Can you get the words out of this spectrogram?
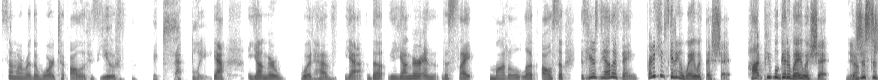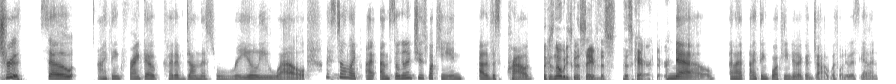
Somewhere where the war took all of his youth. Exactly. Yeah. younger would have yeah the, the younger and the slight model look also because here's the other thing freddie keeps getting away with this shit. Hot people get away with shit. Yeah. it's just the truth. So i think franco could have done this really well. I still like I, i'm still going to choose joaquin out of this crowd. Because nobody's going to save this this character. no. And I, I think joaquin did a good job with what he was given.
